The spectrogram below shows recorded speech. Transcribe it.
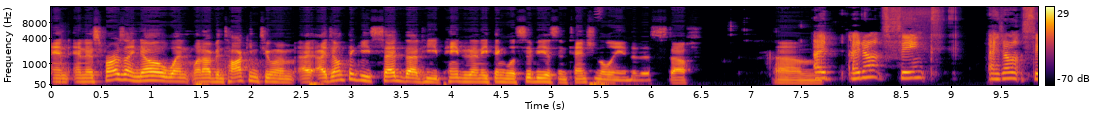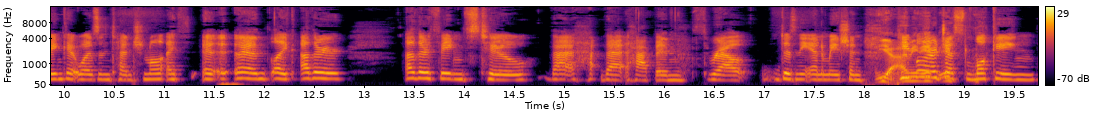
and and as far as I know, when when I've been talking to him, I, I don't think he said that he painted anything lascivious intentionally into this stuff. Um, I I don't think I don't think it was intentional. I th- it- and like other other things too that ha- that happen throughout Disney animation. Yeah, I People mean, it- are it- just looking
